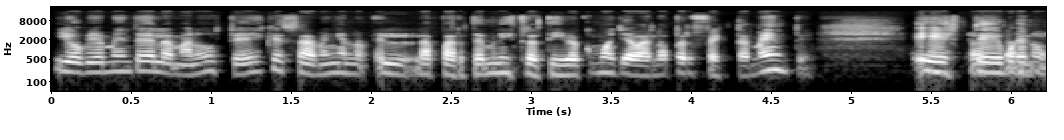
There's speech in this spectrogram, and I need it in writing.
y obviamente de la mano de ustedes que saben en, en la parte administrativa cómo llevarla perfectamente. Este, bueno,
